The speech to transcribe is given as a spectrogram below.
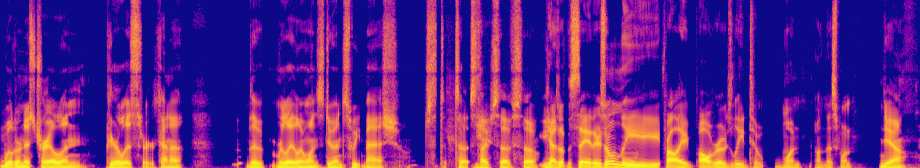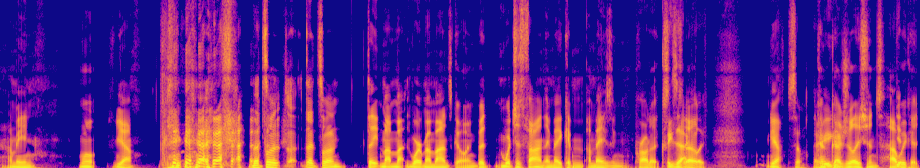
Wilderness Trail and Peerless are kind of the really only ones doing sweet mash st- t- type stuff. So, You guys have to say, there's only probably all roads lead to one on this one. yeah, I mean, well, yeah. that's what that's what I'm think my where my mind's going, but which is fine. They make amazing products. So, Exactly. Yeah. So. Congratulations. How Yep. wicked.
